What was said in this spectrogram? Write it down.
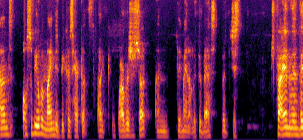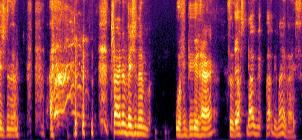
and also be open-minded because haircuts like barbers are shut and they might not look the best but just try and envision them try and envision them with good hair so that's that that'd be my advice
